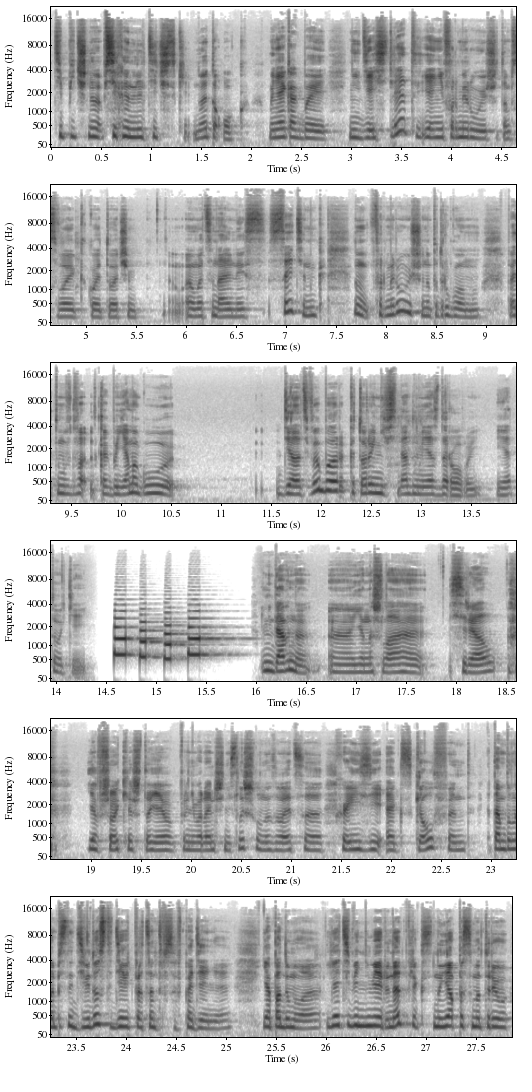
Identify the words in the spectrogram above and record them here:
типично психоаналитически, но это ок. Мне как бы не 10 лет, я не формирую еще там свой какой-то очень эмоциональный сеттинг, ну, формирую еще, но по-другому. Поэтому как бы я могу делать выбор, который не всегда для меня здоровый, и это окей. Недавно э, я нашла сериал, я в шоке, что я про него раньше не слышала, называется Crazy Ex-Girlfriend. Там было написано 99% совпадения. Я подумала, я тебе не верю, Netflix, но я посмотрю.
